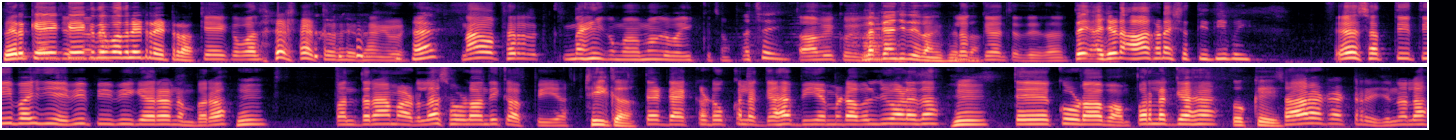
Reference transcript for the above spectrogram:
ਫਿਰ ਕੇਕ ਕੇਕ ਦੇ ਬਦਲੇ ਟਰੈਕਟਰ ਕੇਕ ਬਾਅਦ ਟਰੈਕਟਰ ਦੇ ਦਾਂਗੇ ਹੈ? ਨਾ ਫਿਰ ਨਹੀਂ ਕਮਾਵਾਂਗੇ ਬਾਈ ਇੱਕ ਚੋਂ। ਅੱਛਾ ਜੀ। ਤਾਂ ਵੀ ਕੋਈ ਗੱਲ ਲੱਗਿਆਂ ਚ ਦੇ ਦਾਂਗੇ ਫਿਰ ਲੱਗਿਆ ਚ ਦੇ ਦਾਂਗੇ। ਤੇ ਜਿਹੜਾ ਆ ਖੜਾ 36 30 ਬਈ? ਇਹ 37 30 ਬਾਈ ਜੀ ਇਹ ਵੀ ਪੀਬੀ 11 ਨੰਬਰ ਆ। ਹੂੰ। 15 ਮਾਡਲ ਆ 16 ਦੀ ਕਾਪੀ ਆ। ਠੀਕ ਆ। ਤੇ ਡੈਕ ਡੁੱਕ ਲੱਗਾ ਹੈ BMW ਵਾਲੇ ਦਾ। ਹੂੰ। ਤੇ ਘੋੜਾ ਬੰਪਰ ਲੱਗਿਆ ਹੈ ਓਕੇ। ਸਾਰਾ ਟਰੈਕਟਰ origignal ਆ।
